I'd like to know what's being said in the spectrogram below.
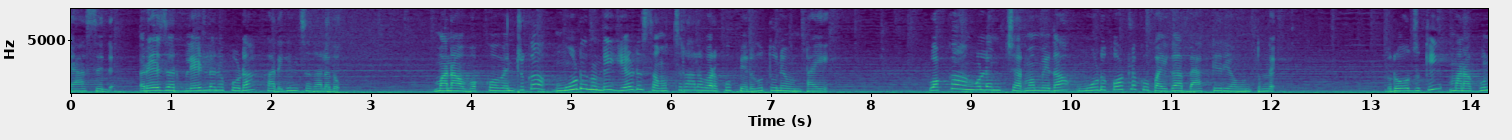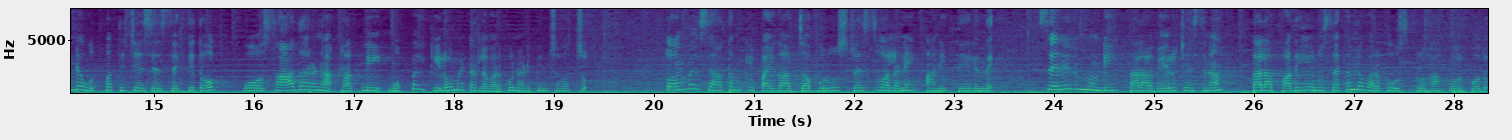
యాసిడ్ రేజర్ బ్లేడ్లను కూడా కరిగించగలదు. మన ఒక్కో వెంట్రుక మూడు నుండి ఏడు సంవత్సరాల వరకు పెరుగుతూనే ఉంటాయి. ఒక్క అంగుళం చర్మం మీద మూడు కోట్లకు పైగా బ్యాక్టీరియా ఉంటుంది. రోజుకి మన గుండె ఉత్పత్తి చేసే శక్తితో ఓ సాధారణ ట్రక్ని ముప్పై కిలోమీటర్ల వరకు నడిపించవచ్చు. తొంభై శాతంకి పైగా జబ్బులు స్ట్రెస్ వల్లనే అని తేలింది. శరీరం నుండి తల వేరు చేసిన తల పదిహేను సెకండ్ల వరకు స్పృహ కోల్పోదు.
